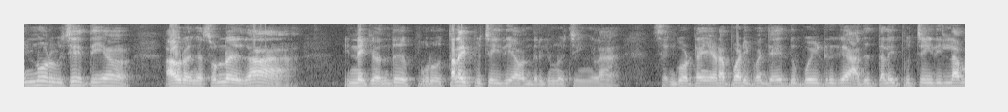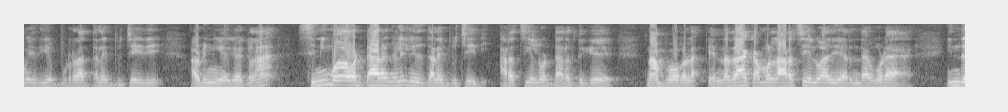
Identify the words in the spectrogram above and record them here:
இன்னொரு விஷயத்தையும் அவர் அங்கே சொன்னது தான் இன்றைக்கி வந்து ஒரு தலைப்பு செய்தியாக வந்திருக்குன்னு வச்சிங்களேன். செங்கோட்டை எடப்பாடி பஞ்சாயத்து போயிட்டுருக்கு. அது தலைப்பு செய்தி இல்லாமல் இது எப்படா தலைப்பு செய்தி அப்படின்னு நீங்கள் கேட்கலாம். சினிமா வட்டாரங்களில் இது தலைப்பு செய்தி. அரசியல் வட்டாரத்துக்கு நான் போகலை. என்னதான் கமல் அரசியல்வாதியாக இருந்தால் கூட இந்த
